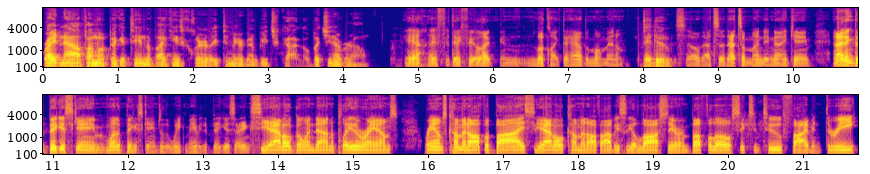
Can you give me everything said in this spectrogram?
right now, if I'm going to pick a team, the Vikings clearly to me are going to beat Chicago, but you never know. Yeah, they they feel like and look like they have the momentum. They do. So that's a that's a Monday night game, and I think the biggest game, one of the biggest games of the week, maybe the biggest. I think Seattle going down to play the Rams. Rams coming off a bye. Seattle coming off obviously a loss there in Buffalo, six and two, five and three.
